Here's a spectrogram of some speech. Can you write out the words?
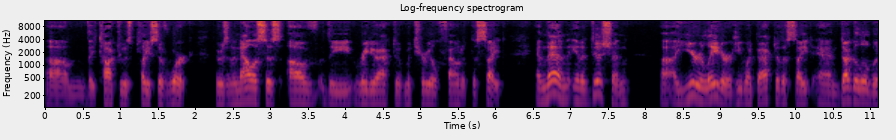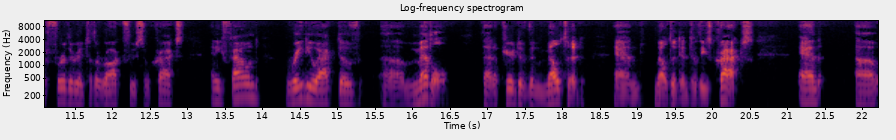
Um, they talked to his place of work. There was an analysis of the radioactive material found at the site. And then, in addition, uh, a year later, he went back to the site and dug a little bit further into the rock through some cracks, and he found radioactive uh, metal that appeared to have been melted and melted into these cracks. And uh,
